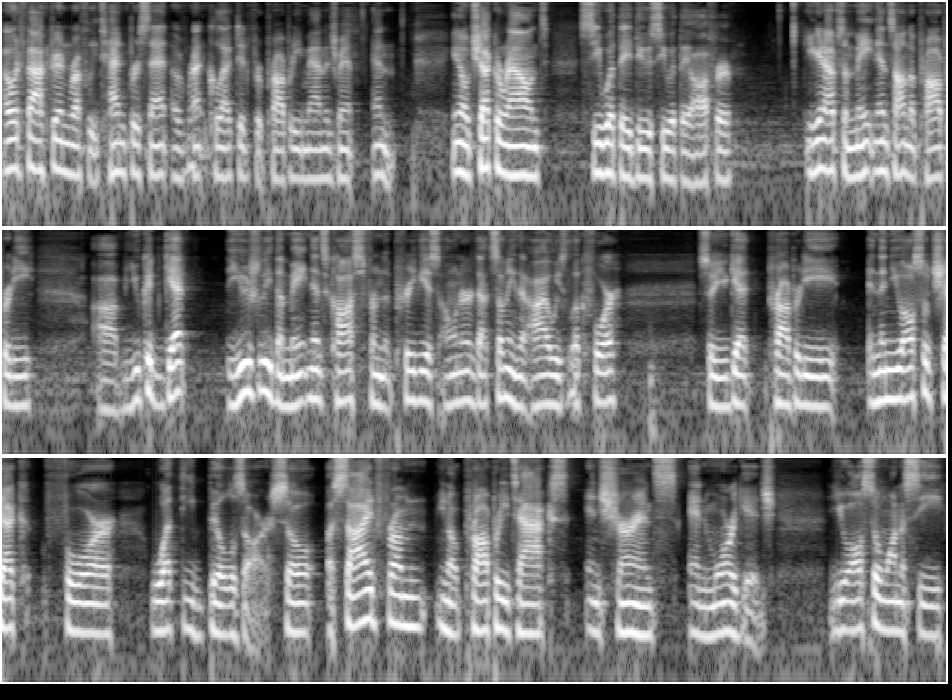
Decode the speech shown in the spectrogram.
I would factor in roughly 10% of rent collected for property management and, you know, check around, see what they do, see what they offer. You're going to have some maintenance on the property. Um, you could get usually the maintenance costs from the previous owner. That's something that I always look for. So you get property, and then you also check for what the bills are. So aside from, you know, property tax, insurance, and mortgage, you also want to see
